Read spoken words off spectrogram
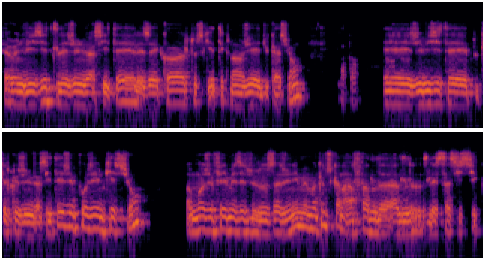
faire une visite les universités les écoles tout ce qui est technologie et éducation D'accord. Et j'ai visité quelques universités. J'ai posé une question. moi, j'ai fait mes études aux États-Unis, mais je ne connais pas les statistiques.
